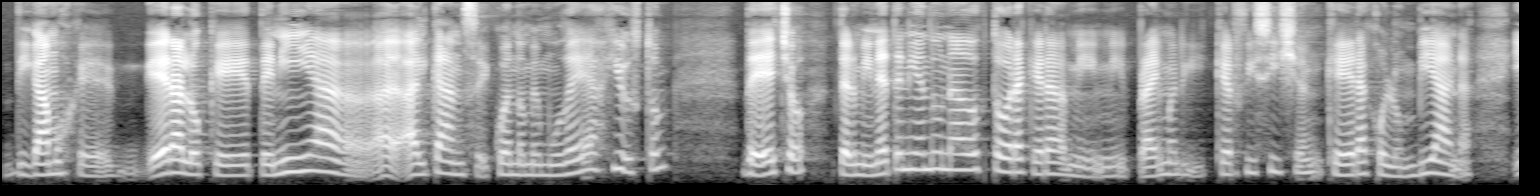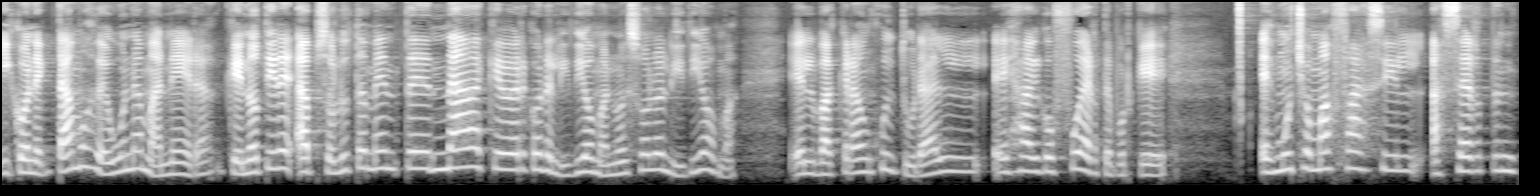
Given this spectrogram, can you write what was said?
digamos que era lo que tenía alcance. Cuando me mudé a Houston, de hecho, terminé teniendo una doctora que era mi, mi, primary care physician, que era colombiana, y conectamos de una manera que no tiene absolutamente nada que ver con el idioma, no es solo el idioma. El background cultural es algo fuerte porque es mucho más fácil hacerte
